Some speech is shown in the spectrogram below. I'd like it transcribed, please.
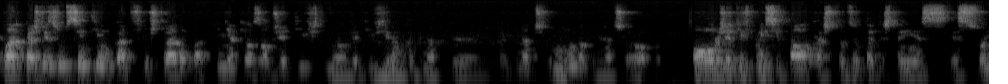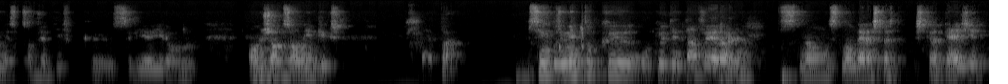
claro que às vezes me sentia um bocado frustrado, opa, tinha aqueles objetivos, tinha objetivos de ir a um campeonato de, campeonatos do mundo, ou campeonatos da Europa, ou o objetivo principal, que acho que todos os atletas têm esse, esse sonho, esse objetivo, que seria ir a, um, a uns Jogos Olímpicos. Simplesmente o que, o que eu tentava era, olha, se não, se não der esta estratégia,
